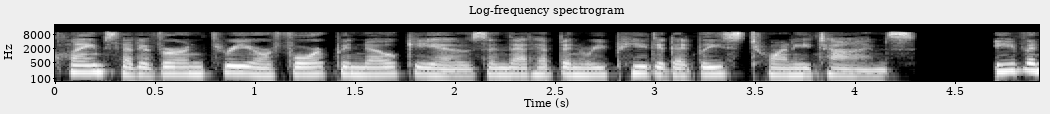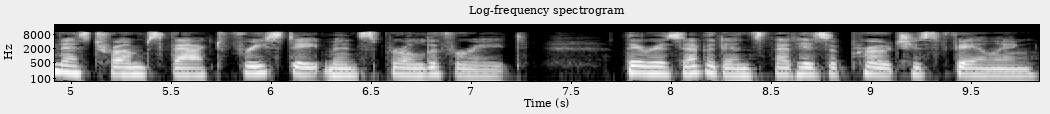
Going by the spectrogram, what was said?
claims that have earned three or four Pinocchios and that have been repeated at least 20 times. Even as Trump's fact free statements proliferate, there is evidence that his approach is failing.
